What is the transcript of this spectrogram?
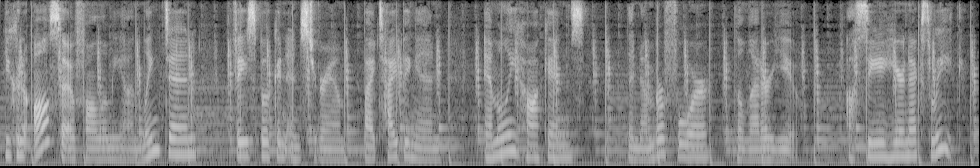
You can also follow me on LinkedIn, Facebook, and Instagram by typing in Emily Hawkins, the number four, the letter U. I'll see you here next week.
